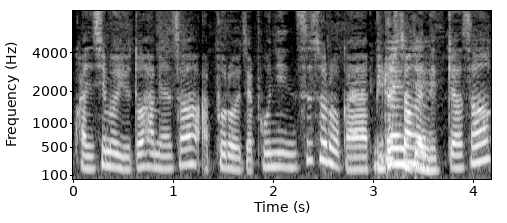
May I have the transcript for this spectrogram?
관심을 유도하면서 앞으로 이제 본인 스스로가 필요성을 네네. 느껴서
